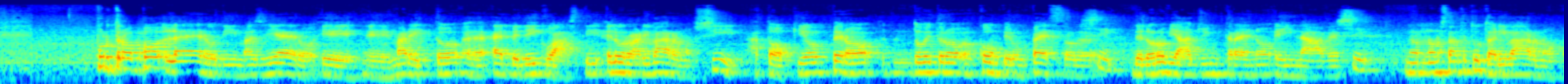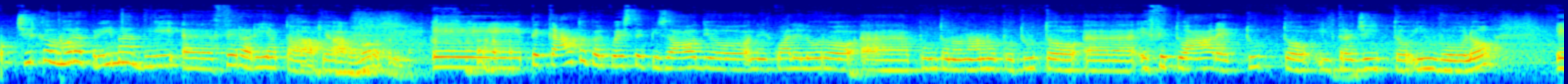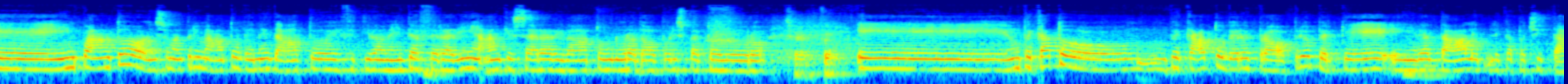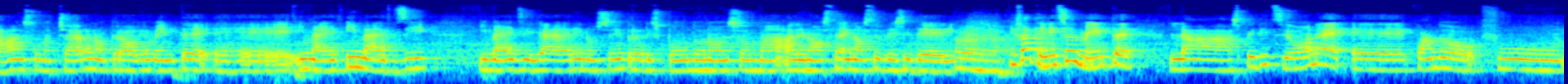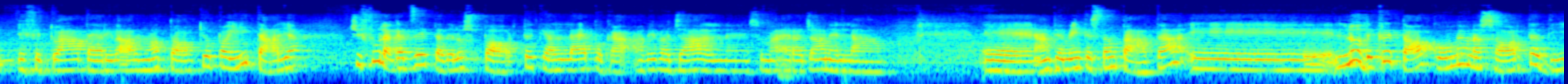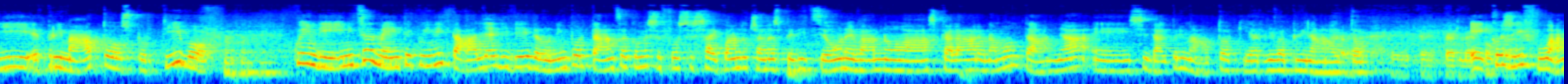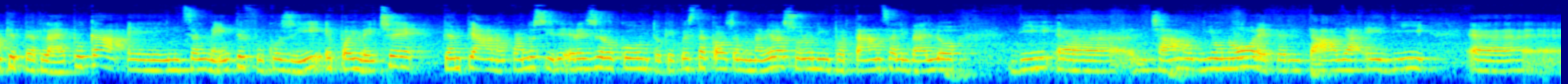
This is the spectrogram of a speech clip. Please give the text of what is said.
Purtroppo l'aereo di Masiero e, e Maretto eh, ebbe dei guasti e loro arrivarono sì a Tokyo, però dovettero compiere un pezzo de, sì. del loro viaggio in treno e in nave. Sì. Non, nonostante tutto arrivarono circa un'ora prima di eh, Ferrari a Tokyo. Ah, ah, un'ora prima. E peccato per questo episodio nel quale loro eh, appunto non hanno potuto eh, effettuare tutto il tragitto in volo e in quanto insomma, il primato venne dato effettivamente a Ferrari anche se era arrivato un'ora dopo rispetto a loro. Certo. E un peccato, un peccato vero e proprio perché in realtà le, le capacità insomma, c'erano, però ovviamente eh, i, me- i, mezzi, i, mezzi, gli aerei non sempre rispondono insomma, nostre, ai nostri desideri. Uh. Infatti inizialmente la spedizione, eh, quando fu effettuata e arrivarono a Tokyo, poi in Italia ci fu la Gazzetta dello Sport che all'epoca già, insomma, era già nella, eh, ampiamente stampata e lo decretò come una sorta di primato sportivo Quindi inizialmente qui in Italia gli diedero un'importanza come se fosse, sai, quando c'è una spedizione vanno a scalare una montagna e si dà il primato a chi arriva più in alto. E così fu anche per l'epoca, inizialmente fu così e poi invece pian piano quando si resero conto che questa cosa non aveva solo un'importanza a livello di, eh, diciamo, di onore per l'Italia e di... Eh,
